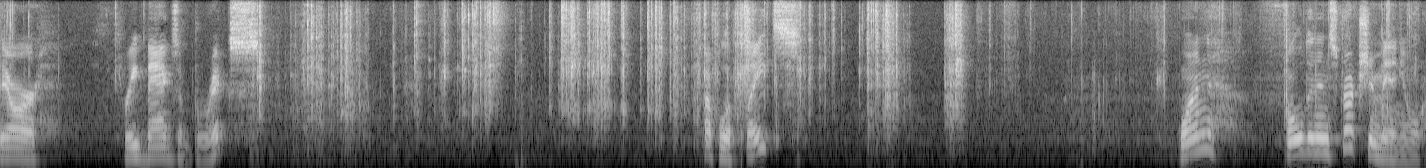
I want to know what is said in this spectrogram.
There are three bags of bricks. Couple of plates. One folded instruction manual.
